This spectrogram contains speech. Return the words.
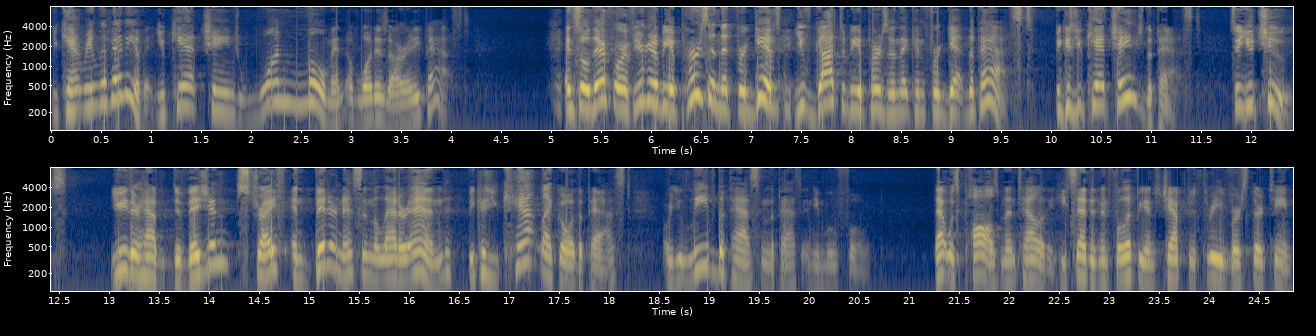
You can't relive any of it. You can't change one moment of what has already passed. And so, therefore, if you're going to be a person that forgives, you've got to be a person that can forget the past because you can't change the past. So you choose. You either have division, strife, and bitterness in the latter end because you can't let go of the past, or you leave the past in the past and you move forward. That was Paul's mentality. He said it in Philippians chapter 3 verse 13.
